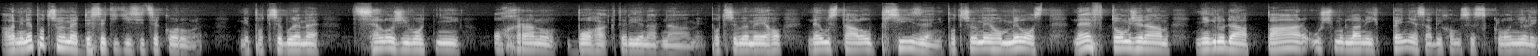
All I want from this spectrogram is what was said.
ale my nepotřebujeme desetitisíce korun. My potřebujeme celoživotní ochranu Boha, který je nad námi. Potřebujeme jeho neustálou přízeň, potřebujeme jeho milost. Ne v tom, že nám někdo dá pár ušmudlaných peněz, abychom se sklonili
